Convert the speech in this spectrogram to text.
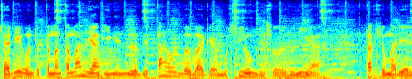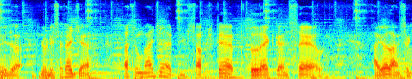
Jadi untuk teman-teman yang ingin lebih tahu berbagai museum di seluruh dunia, tak cuma di Indonesia, Indonesia saja, langsung aja di subscribe, like dan share. Ayo langsung,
